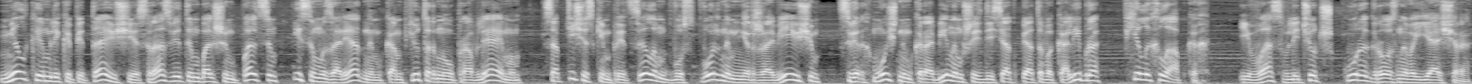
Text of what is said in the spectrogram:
мелкое млекопитающее с развитым большим пальцем и самозарядным, компьютерно управляемым, с оптическим прицелом, двуствольным, нержавеющим, сверхмощным карабином 65-го калибра в хилых лапках, и вас влечет шкура грозного ящера.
